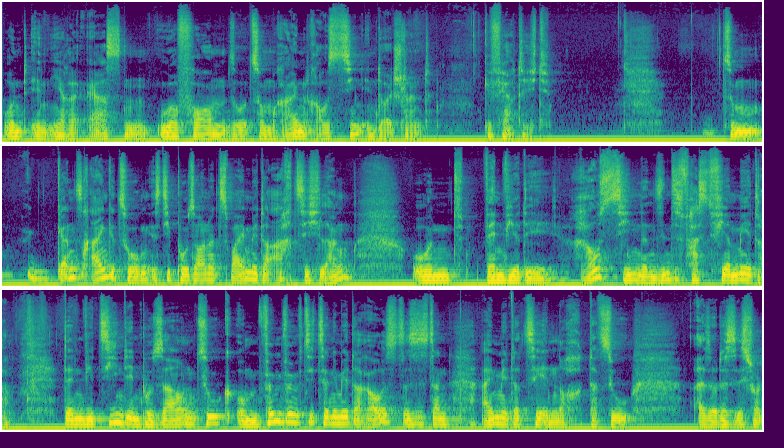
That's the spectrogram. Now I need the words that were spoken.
und in ihrer ersten Urform so zum Rein- und Rausziehen in Deutschland gefertigt. Zum ganz reingezogen ist die Posaune 2,80 Meter lang und wenn wir die rausziehen, dann sind es fast 4 Meter. Denn wir ziehen den Posaunenzug um 55 cm raus, das ist dann 1,10 Meter noch dazu. Also das ist schon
